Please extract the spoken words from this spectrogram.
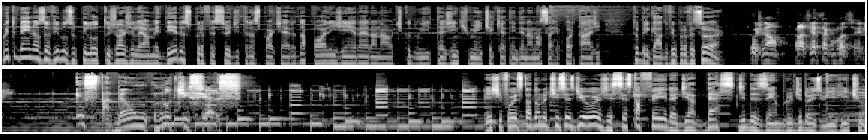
Muito bem, nós ouvimos o piloto Jorge Leal Medeiros, professor de transporte aéreo da Poli, engenheiro aeronáutico do ITA, gentilmente aqui atendendo a nossa reportagem. Muito obrigado, viu, professor? Pois não, prazer estar com vocês. Estadão Notícias. Este foi o Estadão Notícias de hoje, sexta-feira, dia 10 de dezembro de 2021.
